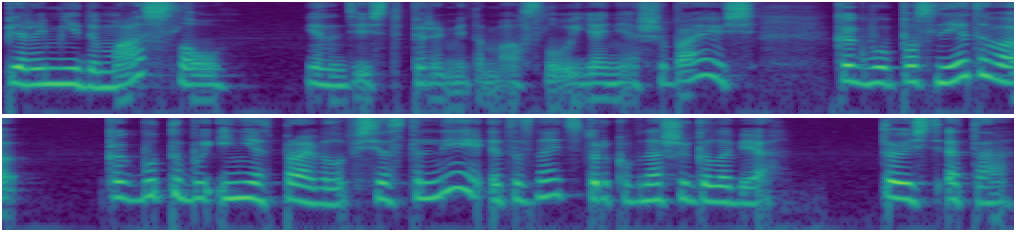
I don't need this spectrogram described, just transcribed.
пирамиды Маслоу, я надеюсь, это пирамида Маслоу, я не ошибаюсь, как бы после этого как будто бы и нет правил. Все остальные это, знаете, только в нашей голове. То есть это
